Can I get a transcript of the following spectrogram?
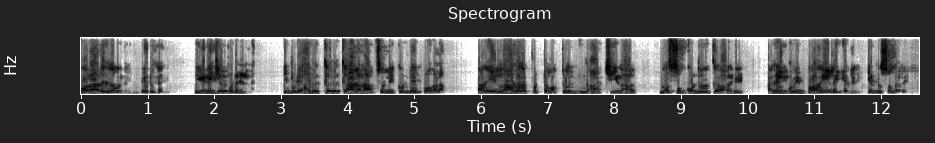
போராடுகிறவர்களின் வீடுகள் இடிக்கப்படுகின்றன. இப்படி அடுக்கடுக்காக நாம் சொல்லிக்கொண்டே போகலாம். ஆக எல்லா தரப்பட்ட மக்களும் இந்த ஆட்சியினால் நசுக்கொண்டிருக்கிறார்கள். அதில் குறிப்பாக இளைஞர்கள் என்று சொல்ல வேண்டும்.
